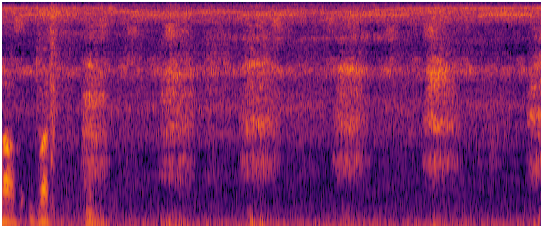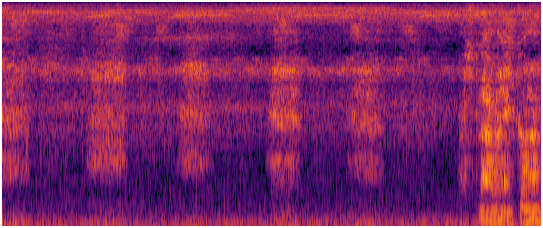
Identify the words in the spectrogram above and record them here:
আল্লাহ একবার আসসালামু আলাইকুম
